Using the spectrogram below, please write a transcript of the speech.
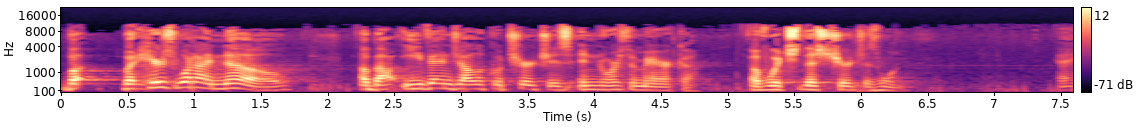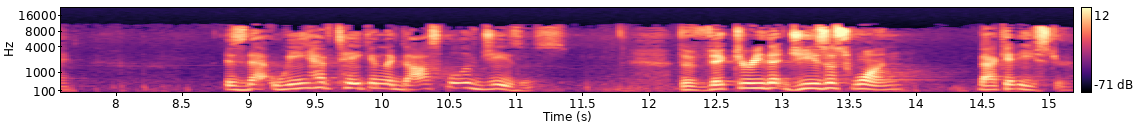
But, but here's what I know about evangelical churches in North America of which this church is one. Okay? Is that we have taken the gospel of Jesus, the victory that Jesus won back at Easter,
